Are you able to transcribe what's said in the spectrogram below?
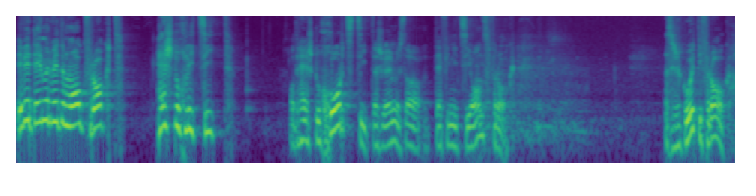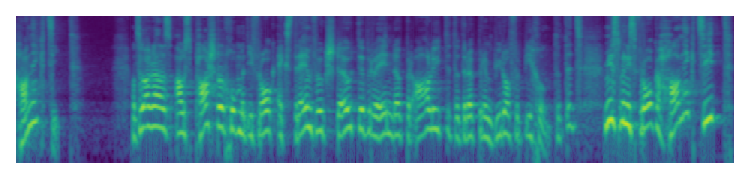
Ich werde immer wieder mal gefragt, hast du ein bisschen Zeit? Oder hast du Kurzzeit? Das ist ja immer so eine Definitionsfrage. Das ist eine gute Frage. Habe ich Zeit? Und sogar als, als Pastor kommt mir die Frage extrem viel gestellt über, wenn jemand anruft oder jemand im Büro vorbeikommt. Und jetzt müssen wir uns fragen, habe ich Zeit,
